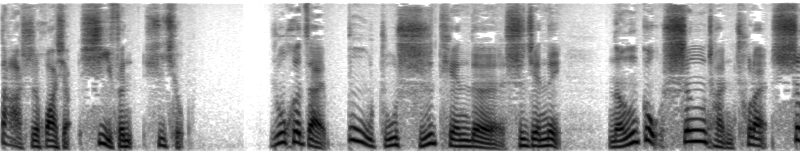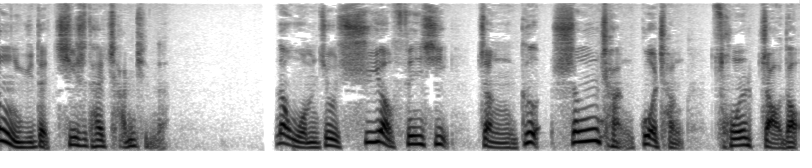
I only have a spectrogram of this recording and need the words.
大事化小，细分需求，如何在不足十天的时间内能够生产出来剩余的七十台产品呢？那我们就需要分析整个生产过程，从而找到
